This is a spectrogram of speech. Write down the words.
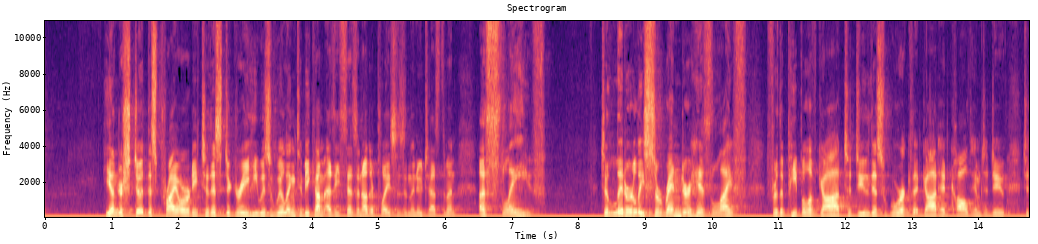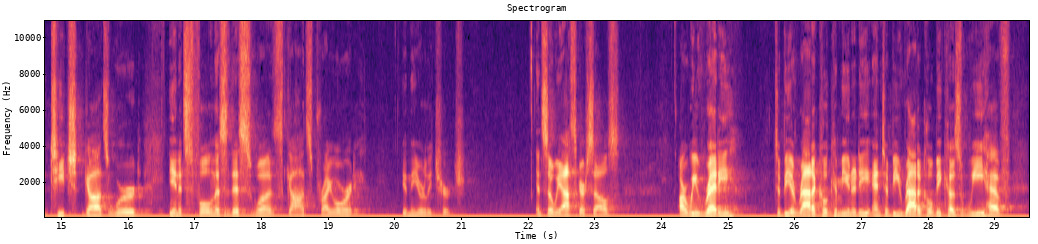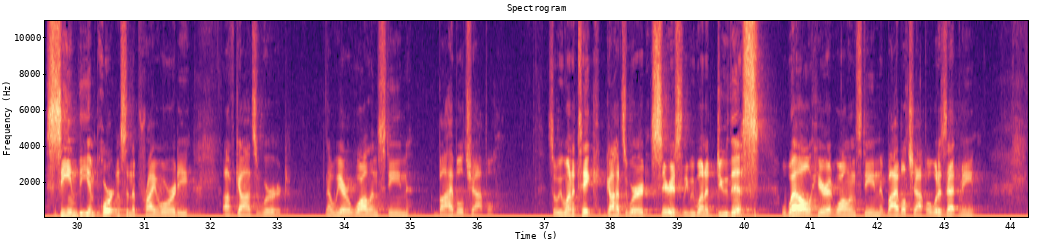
He understood this priority to this degree. He was willing to become, as he says in other places in the New Testament, a slave, to literally surrender his life for the people of God to do this work that God had called him to do, to teach God's word in its fullness. This was God's priority in the early church. And so we ask ourselves are we ready to be a radical community and to be radical because we have seen the importance and the priority of God's word? Now, we are Wallenstein Bible Chapel. So we want to take God's word seriously. We want to do this well here at Wallenstein Bible Chapel. What does that mean?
